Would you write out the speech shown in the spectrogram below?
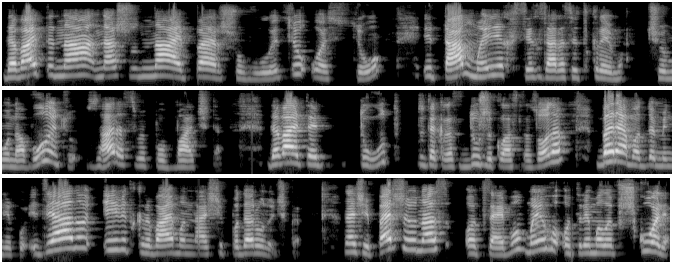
Давайте на нашу найпершу вулицю, ось цю. І там ми їх всіх зараз відкриємо. Чому на вулицю? Зараз ви побачите. Давайте тут, тут якраз дуже класна зона. Беремо Домініку і Діану і відкриваємо наші подаруночки. Значить, перший у нас оцей був, ми його отримали в школі.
